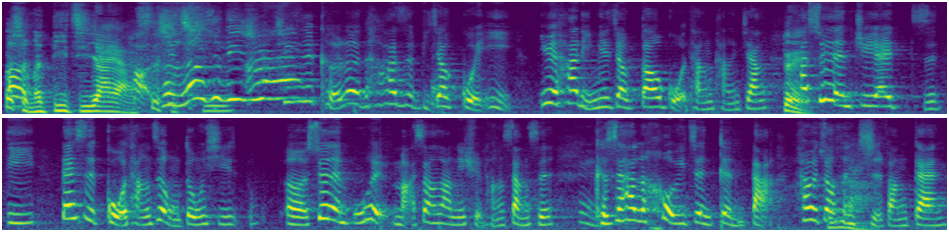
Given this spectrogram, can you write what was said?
为什么低 GI 啊？好四十七，其实可乐它是比较诡异，因为它里面叫高果糖糖浆。对它虽然 GI 值低，但是果糖这种东西，呃，虽然不会马上让你血糖上升，可是它的后遗症更大，它会造成脂肪肝。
